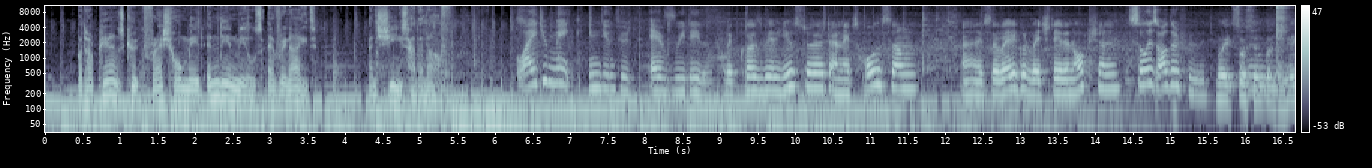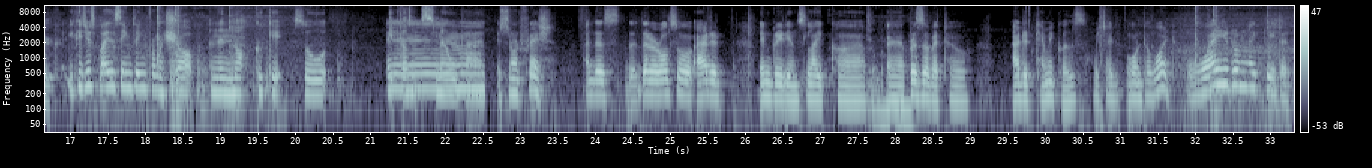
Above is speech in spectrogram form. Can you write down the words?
but her parents cook fresh homemade Indian meals every night, and she's had enough. Why do you make Indian food every day though? because we're used to it and it's wholesome and it's a very good vegetarian option. So is other food. No, it's so simple to make. You could just buy the same thing from a shop and then not cook it so it doesn't smell bad. It's not fresh. And there's, there are also added ingredients like uh, uh, preservative, added chemicals, which I want to avoid. Why you don't like to eat it?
